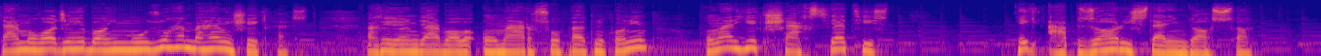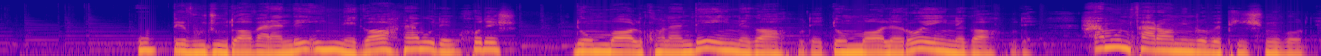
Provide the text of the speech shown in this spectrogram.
در مواجهه با این موضوع هم به همین شکل است وقتی داریم در باب عمر صحبت می‌کنیم عمر یک شخصیتی است یک ابزاری است در این داستان. او به وجود آورنده این نگاه نبوده خودش دنبال کننده این نگاه بوده دنبال رو این نگاه بوده. همون فرامین رو به پیش می برده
